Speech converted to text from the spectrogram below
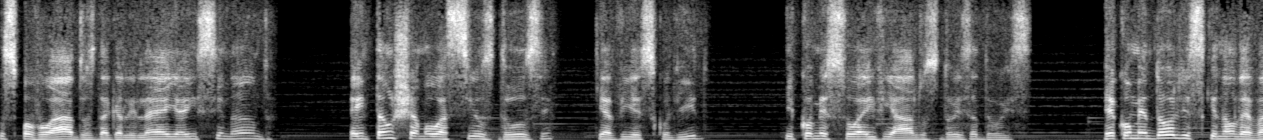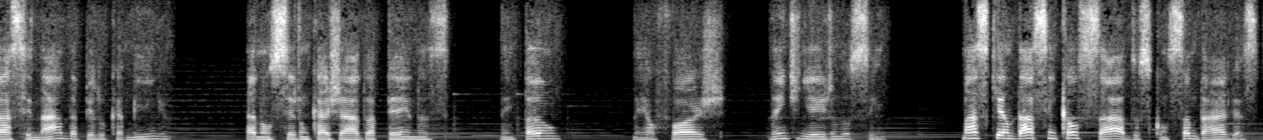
os povoados da Galiléia ensinando. Então chamou a si os doze que havia escolhido e começou a enviá-los dois a dois. Recomendou-lhes que não levassem nada pelo caminho, a não ser um cajado apenas, nem pão, nem alforge, nem dinheiro no cinto, mas que andassem calçados com sandálias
